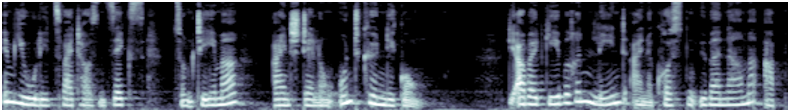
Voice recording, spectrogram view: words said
im Juli 2006 zum Thema Einstellung und Kündigung. Die Arbeitgeberin lehnt eine Kostenübernahme ab.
